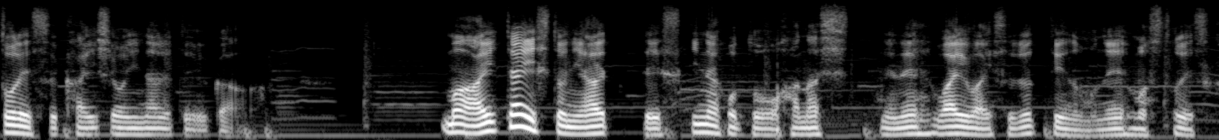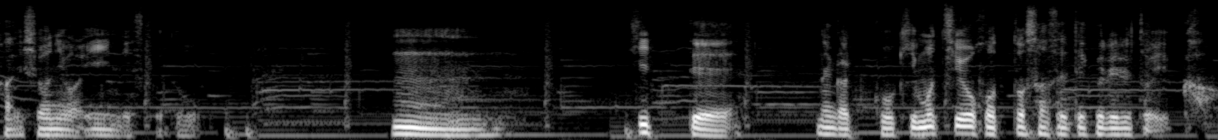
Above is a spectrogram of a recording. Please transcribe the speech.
トレス解消になるというか、まあ会いたい人に会って好きなことを話してね、ワイワイするっていうのもね、まあストレス解消にはいいんですけど、うーん、切って、なんかこう気持ちをほっとさせてくれるというか。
